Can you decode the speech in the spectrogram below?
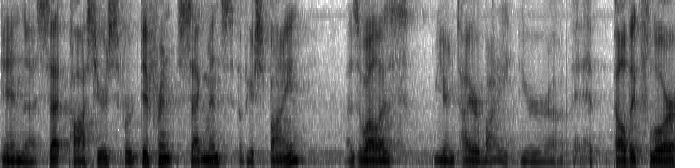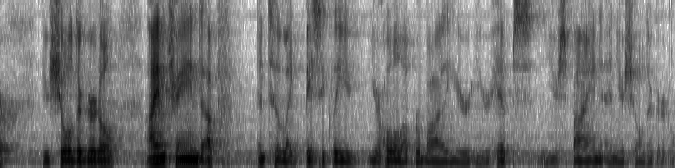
in uh, set postures for different segments of your spine, as well as your entire body, your uh, pelvic floor, your shoulder girdle. I am trained up into like basically your whole upper body, your your hips, your spine, and your shoulder girdle.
